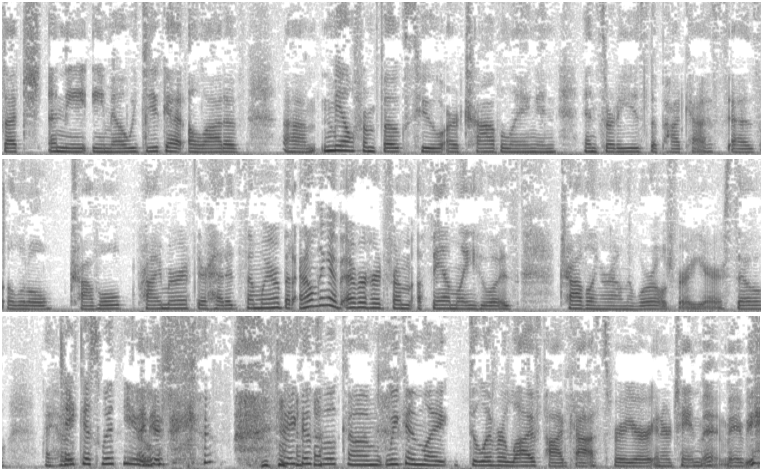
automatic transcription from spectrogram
such a neat email. We do get a lot of um, mail from folks who are traveling and, and sort of use the podcast as a little travel primer if they're headed somewhere. But I don't think I've ever heard from a family who was traveling around the world for a year. So I hope take us with you. take us we'll come. We can like deliver live podcasts for your entertainment, maybe.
